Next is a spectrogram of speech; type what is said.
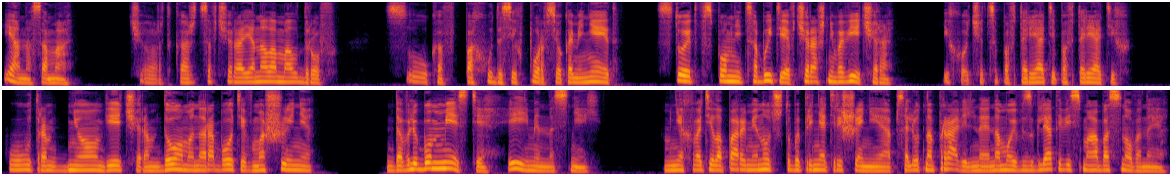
И она сама. Чёрт, кажется, вчера я наломал дров. Сука, в паху до сих пор всё каменеет. Стоит вспомнить события вчерашнего вечера. И хочется повторять и повторять их. Утром, днём, вечером, дома, на работе, в машине. Да в любом месте, и именно с ней. Мне хватило пары минут, чтобы принять решение, абсолютно правильное, на мой взгляд, и весьма обоснованное.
